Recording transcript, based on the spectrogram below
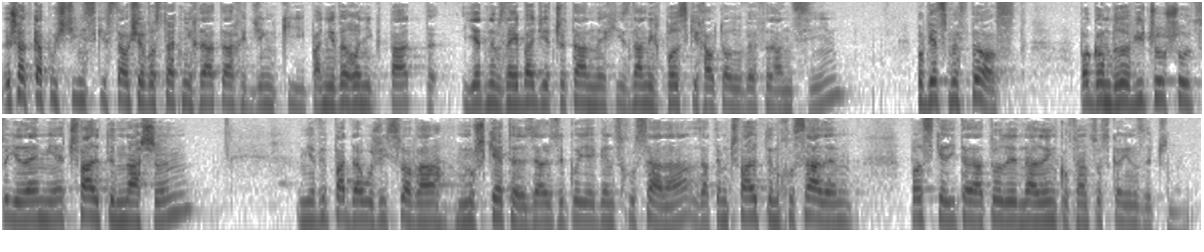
Ryszard Kapuściński stał się w ostatnich latach dzięki pani Weronik Pat jednym z najbardziej czytanych i znanych polskich autorów we Francji. Powiedzmy wprost, po Gombrowiczu, Szulcu i Lemie, czwartym naszym, nie wypada użyć słowa muszkieter, zaryzykuję więc husara, zatem czwartym husarem polskiej literatury na rynku francuskojęzycznym.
